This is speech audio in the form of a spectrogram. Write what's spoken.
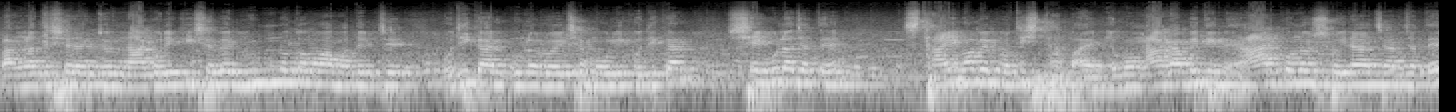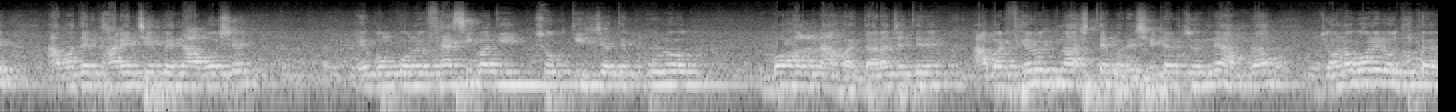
বাংলাদেশের একজন নাগরিক হিসেবে ন্যূনতম আমাদের যে অধিকারগুলো রয়েছে, মৌলিক অধিকার, সেগুলো যাতে স্থায়ীভাবে প্রতিষ্ঠা পায় এবং আগামী দিনে আর কোনো স্বৈরাচার যাতে আমাদের ঘাড়ে চেপে না বসে এবং কোনো ফ্যাসিবাদী শক্তির যাতে পুরো বহাল না হয়, তারা যাতে আবার ফেরত না আসতে পারে, সেটার জন্য আমরা জনগণের অধিকার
